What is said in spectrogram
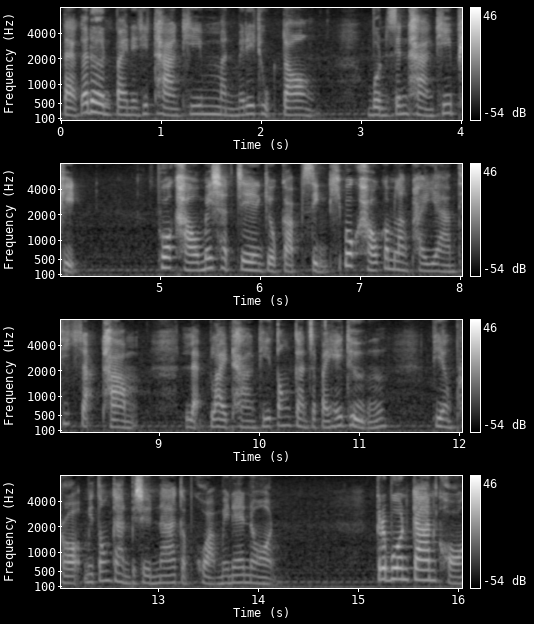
แต่ก็เดินไปในทิศทางที่มันไม่ได้ถูกต้อง บนเส้นทางที่ผิด พวกเขาไม่ชัดเจนเกี่ยวกับสิ่งที่พวกเขากำลังพยายามที่จะทำและปลายทางที่ต้องการจะไปให้ถึง เพียงเพราะไม่ต้องการเผชิญหน้ากับความไม่แน่นอนกระบวนการของ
